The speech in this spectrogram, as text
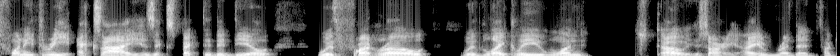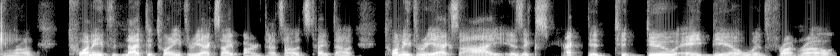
23XI is expected to deal with front row with likely one. Oh, sorry, I read that fucking wrong. 20, not the 23XI part. That's how it's typed out. 23XI is expected to do a deal with front row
